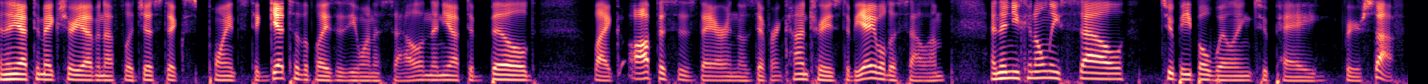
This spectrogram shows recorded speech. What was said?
and then you have to make sure you have enough logistics points to get to the places you want to sell, and then you have to build like offices there in those different countries to be able to sell them, and then you can only sell to people willing to pay for your stuff.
